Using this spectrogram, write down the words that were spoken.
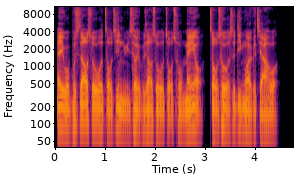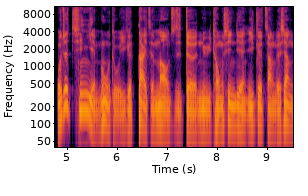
哎，我不是要说我走进女厕，也不是要说我走错，没有走错的是另外一个家伙。我就亲眼目睹一个戴着帽子的女同性恋，一个长得像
